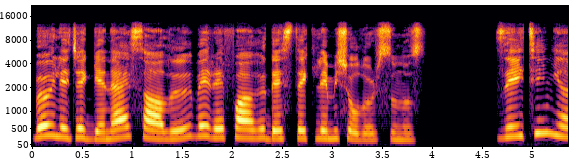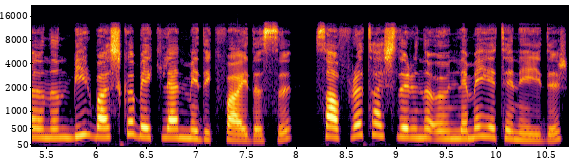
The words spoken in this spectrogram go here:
böylece genel sağlığı ve refahı desteklemiş olursunuz. Zeytinyağının bir başka beklenmedik faydası, safra taşlarını önleme yeteneğidir,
